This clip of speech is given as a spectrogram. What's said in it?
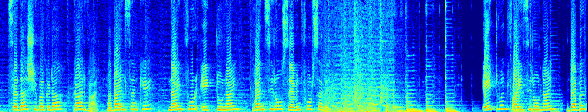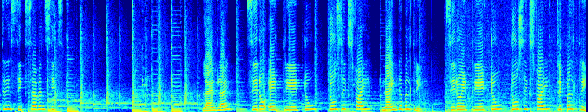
Sadashivgad Karwar mobile ಸಂಖ್ಯೆ nine four eight two nine one zero seven four seven eight one five zero nine double three six seven six landline zero eight three eight two two six five nine double three zero eight three eight two two six five triple three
